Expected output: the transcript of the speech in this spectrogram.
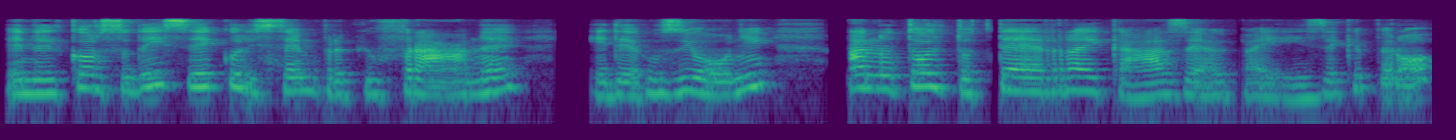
e nel corso dei secoli sempre più frane ed erosioni hanno tolto terra e case al paese, che però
